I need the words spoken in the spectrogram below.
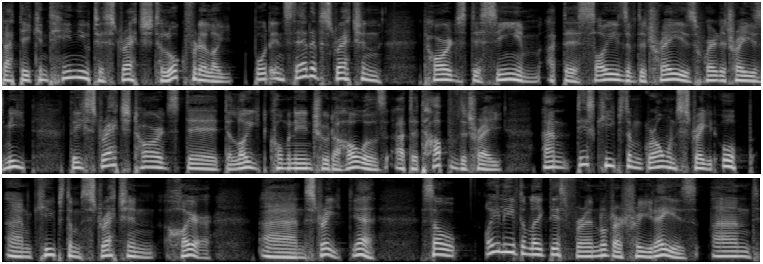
that they continue to stretch to look for the light. But instead of stretching towards the seam at the sides of the trays where the trays meet, they stretch towards the, the light coming in through the holes at the top of the tray and this keeps them growing straight up and keeps them stretching higher and straight. Yeah. So I leave them like this for another three days and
